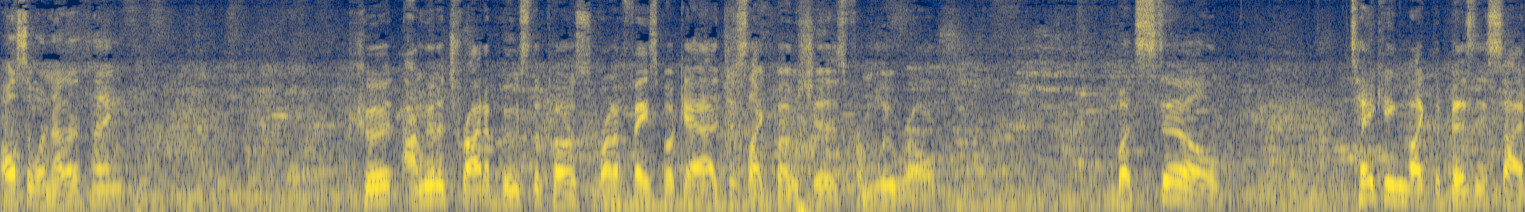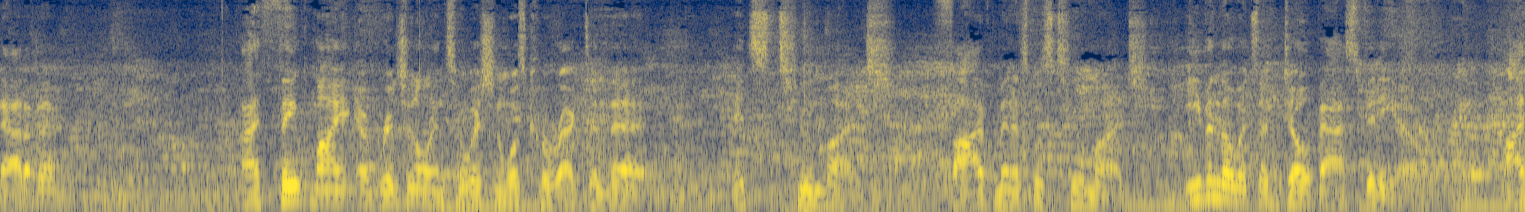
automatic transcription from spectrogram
Also, another thing, could I'm gonna try to boost the post, run a Facebook ad just like Bosch's from Blue Roll, but still taking like the business side out of it. I think my original intuition was correct in that it's too much. Five minutes was too much. Even though it's a dope ass video, I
